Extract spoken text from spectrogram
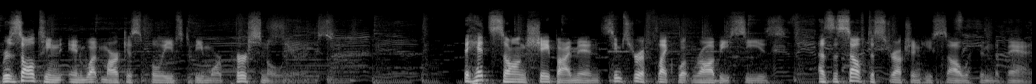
resulting in what Marcus believes to be more personal lyrics. The hit song Shape I'm In seems to reflect what Robbie sees as the self destruction he saw within the band.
